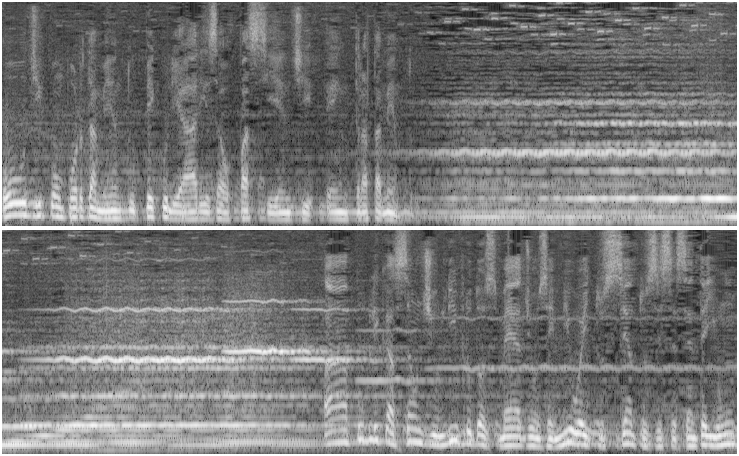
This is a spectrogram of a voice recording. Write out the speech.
ou de comportamento peculiares ao paciente em tratamento. A publicação de O Livro dos Médiuns em 1861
